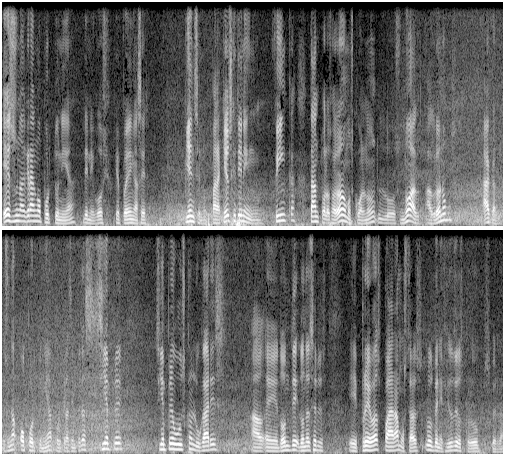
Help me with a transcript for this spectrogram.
eso es una gran oportunidad de negocio que pueden hacer. Piénsenlo, para aquellos que tienen finca, tanto a los agrónomos como a los no agrónomos, Es una oportunidad porque las empresas siempre, siempre buscan lugares eh, donde, donde hacer eh, pruebas para mostrar los beneficios de los productos, ¿verdad?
